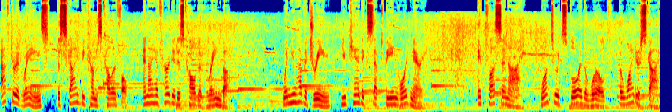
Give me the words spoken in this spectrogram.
After it rains, the sky becomes colorful, and I have heard it is called a rainbow. When you have a dream, you can't accept being ordinary. A plus and I want to explore the world, the wider sky.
